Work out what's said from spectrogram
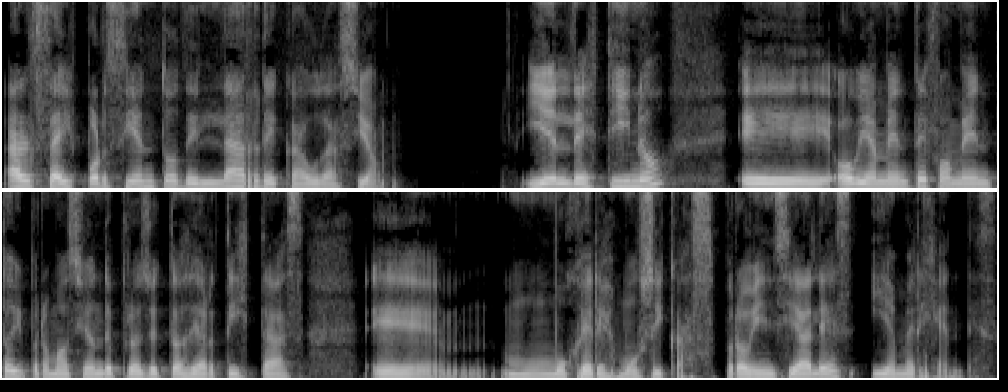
al 6% de la recaudación. Y el destino eh, obviamente fomento y promoción de proyectos de artistas, eh, mujeres músicas provinciales y emergentes.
